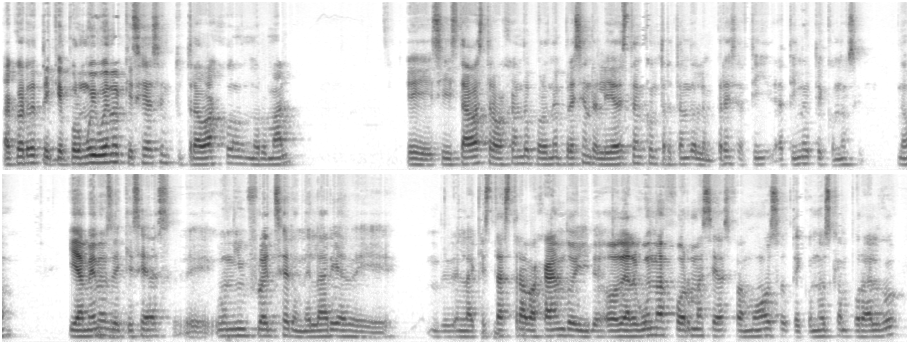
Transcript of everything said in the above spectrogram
Acuérdate que por muy bueno que seas en tu trabajo normal, eh, si estabas trabajando por una empresa, en realidad están contratando a la empresa, a ti, a ti no te conocen, ¿no? Y a menos de que seas eh, un influencer en el área de, de- en la que estás trabajando y de- o de alguna forma seas famoso, te conozcan por algo,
